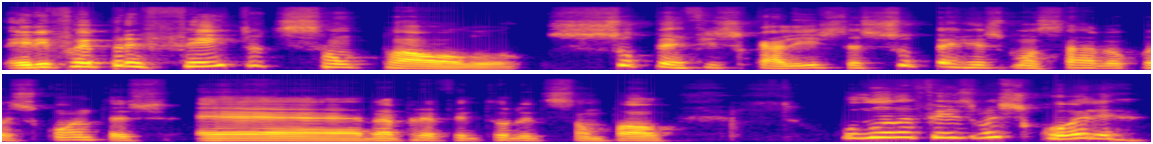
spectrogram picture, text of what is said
ele foi prefeito de São Paulo, super fiscalista, super responsável com as contas é, da prefeitura de São Paulo. O Lula fez uma escolha.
